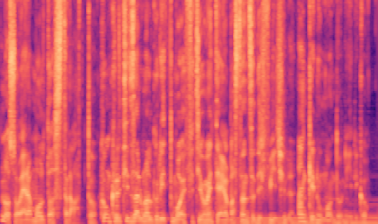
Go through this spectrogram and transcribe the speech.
non lo so, era molto astratto. Concretizzare un algoritmo effettivamente è abbastanza difficile, anche in un mondo onirico.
